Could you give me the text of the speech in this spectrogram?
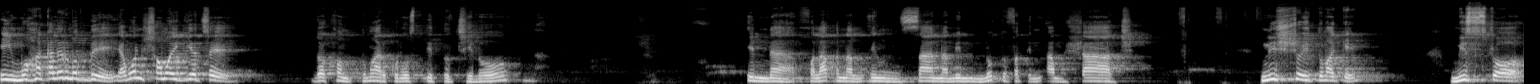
এই মহাকালের মধ্যে এমন সময় গিয়েছে যখন তোমার কোনো অস্তিত্ব ছিল না। ইন্না নিশ্চয়ই তোমাকে মিশ্র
